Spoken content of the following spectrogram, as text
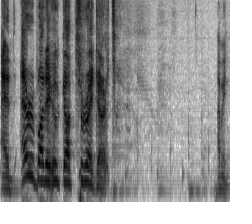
and everybody who got triggered. I mean,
